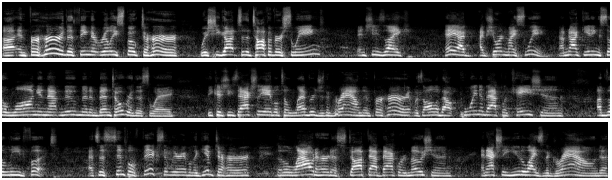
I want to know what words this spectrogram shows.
Uh, and for her, the thing that really spoke to her was she got to the top of her swing and she's like, hey, I've, I've shortened my swing. I'm not getting so long in that movement and bent over this way because she's actually able to leverage the ground. And for her, it was all about point of application of the lead foot. That's a simple fix that we were able to give to her that allowed her to stop that backward motion and actually utilize the ground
